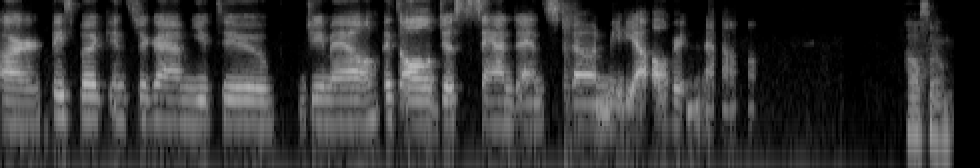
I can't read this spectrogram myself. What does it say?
our Facebook, Instagram, YouTube, Gmail. It's all just Sand and Stone Media, all written out. Awesome.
